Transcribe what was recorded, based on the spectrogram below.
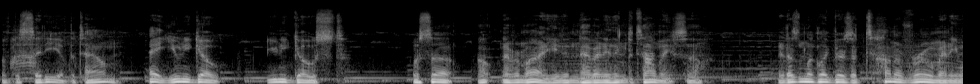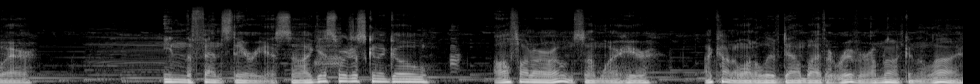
of the city of the town? Hey, Uni Goat. Uni Ghost. what's up? Oh, never mind. He didn't have anything to tell me, so it doesn't look like there's a ton of room anywhere in the fenced area. So I guess we're just gonna go off on our own somewhere here. I kind of want to live down by the river. I'm not gonna lie.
